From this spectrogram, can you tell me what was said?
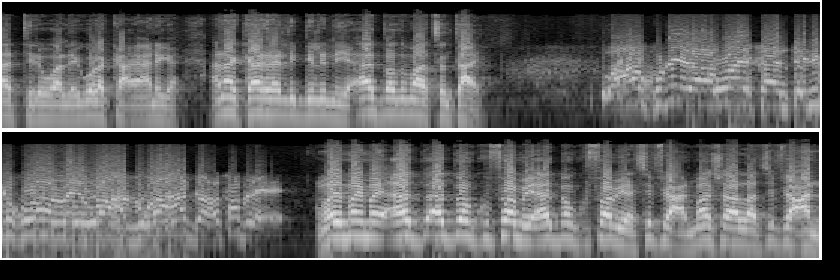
aad tiri waa laygula kacay aniga. Anaa kaa raali gelinaya. Aad baad u mahadsan tahay. Waxaan ku dhihi lahaa waa fahamtay ninka kula hadlaya waa cabduqaacadda cusable may may may aad aad baan ku fahmaya aad baan ku fahmaya si fiican maasha allah si fiican.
